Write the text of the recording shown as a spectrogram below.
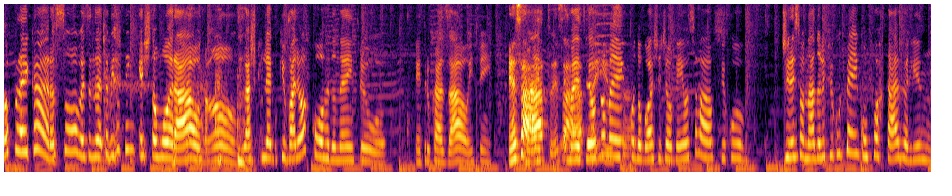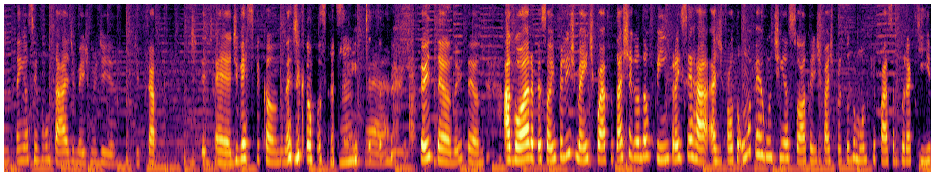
Eu falei, cara, eu sou, mas não é- também não tem questão moral, não. Eu acho que o que vale é o acordo, né, entre o, entre o casal, enfim. Exato, exato. mas eu é também, isso. quando eu gosto de alguém, eu sei lá, eu fico direcionado ali, fico bem, confortável ali, não tenho assim vontade mesmo de, de ficar é, diversificando, né, digamos assim. É. Eu entendo, eu entendo. Agora, pessoal, infelizmente, o papo tá chegando ao fim. Pra encerrar, a gente falta uma perguntinha só que a gente faz pra todo mundo que passa por aqui,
